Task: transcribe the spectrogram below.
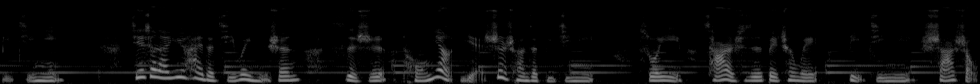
比基尼。接下来遇害的几位女生死时同样也是穿着比基尼，所以查尔斯被称为“比基尼杀手”。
